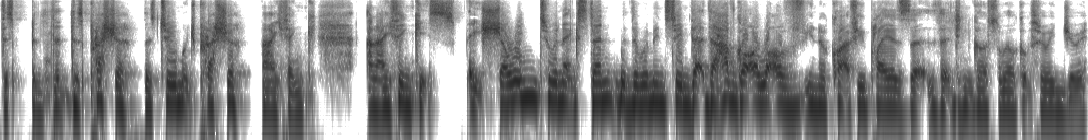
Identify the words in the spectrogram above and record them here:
There's there's pressure. There's too much pressure. I think, and I think it's it's showing to an extent with the women's team that they have got a lot of you know quite a few players that, that didn't go to the World Cup through injury,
